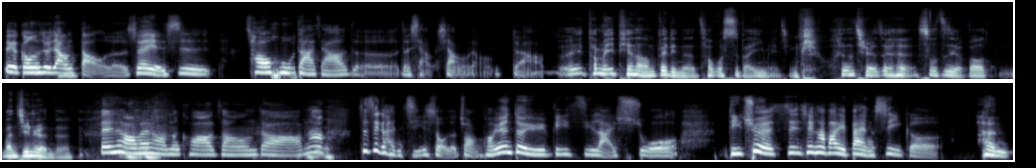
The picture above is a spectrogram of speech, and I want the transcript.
这个公司就这样倒了。所以也是。超乎大家的的想象，这样对啊。哎，他们一天好像被领了超过四百亿美金，我真的觉得这个数字有够蛮惊人的，非常非常的 夸张，对啊。那 这是一个很棘手的状况，因为对于 VC 来说，的确，Silicon Valley Bank 是一个很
